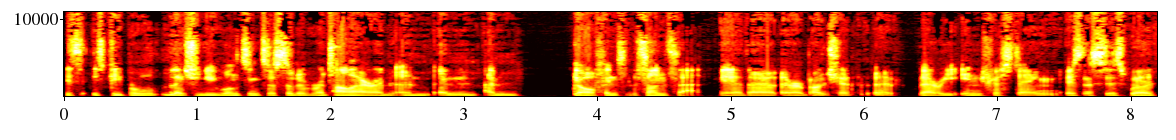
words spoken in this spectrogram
is, is people literally wanting to sort of retire and and and, and off into the sunset. You know, there, there are a bunch of uh, very interesting businesses with,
